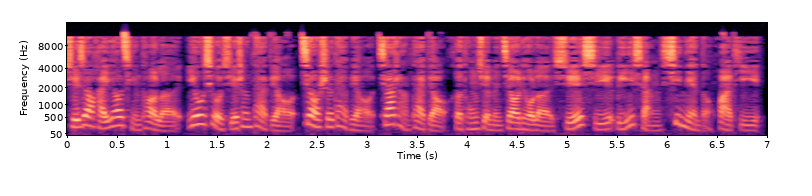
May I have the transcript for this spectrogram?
学校还邀请到了优秀学生代表、教师代表、家长代表，和同学们交流了学习、理想、信念等话题，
